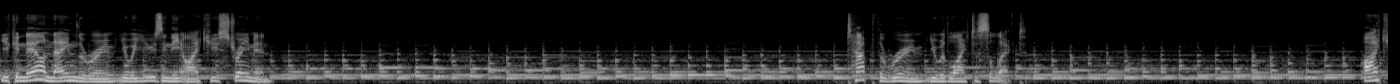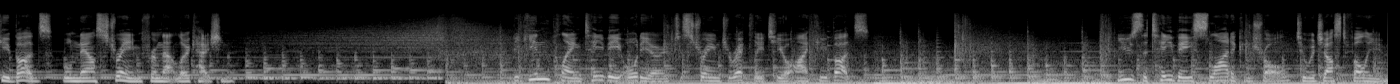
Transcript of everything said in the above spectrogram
You can now name the room you are using the iQ Stream in. Tap the room you would like to select. iQ Buds will now stream from that location. Begin playing TV audio to stream directly to your iQ Buds. Use the TV slider control to adjust volume.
